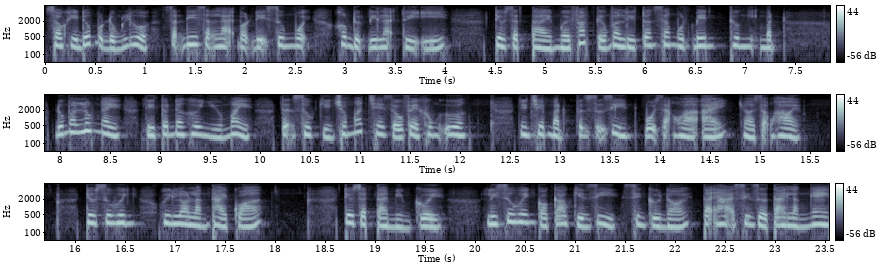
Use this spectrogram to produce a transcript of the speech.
sau khi đốt một đống lửa, dặn đi dặn lại bọn đệ sư muội không được đi lại tùy ý. Tiêu giật tài mới pháp tướng và Lý Tuân sang một bên, thương nghị mật. Đúng vào lúc này, Lý Tuân đang hơi nhíu mày, tận sâu kín trong mắt che giấu vẻ không ưa. Nhưng trên mặt vẫn giữ gìn bộ dạng hòa ái, nhỏ giọng hỏi. Tiêu sư huynh, huynh lo lắng thái quá. Tiêu giật tài mỉm cười. Lý sư huynh có cao kiến gì, xin cứ nói, tại hạ xin giờ tai lắng nghe.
